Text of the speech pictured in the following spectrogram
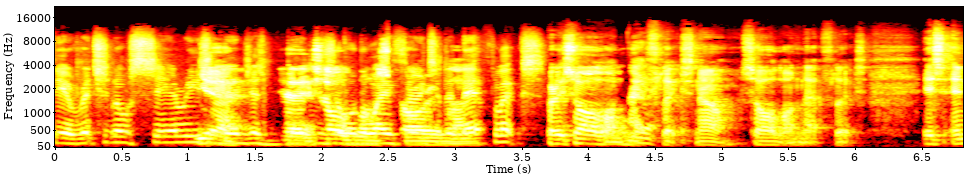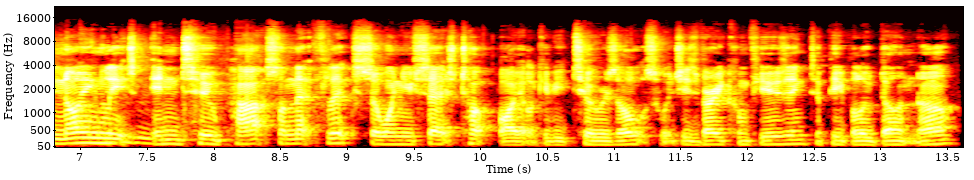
the original series Yeah, and then just yeah, it's binge all all the one way through to the storyline. Netflix? But it's all on Yeah. Netflix now. It's all on Netflix. It's annoyingly it's in two parts on Netflix. So when you search Top Boy, it'll give you two results, which is very confusing to people who don't know.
